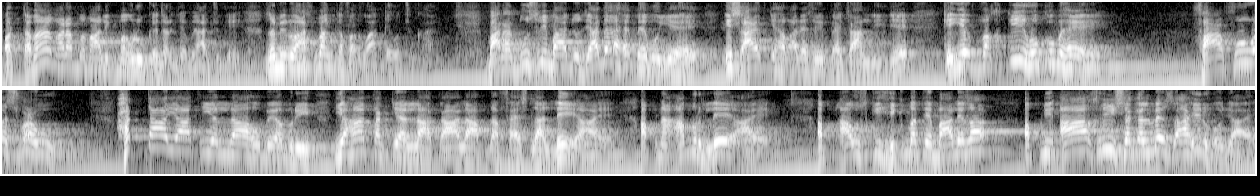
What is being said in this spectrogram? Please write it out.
اور تمام عرب ممالک مغلوب کے درجے میں آ چکے ہیں۔ زمین و آسمان کا فرق واقع ہو چکا ہے۔ بارہ دوسری بات جو زیادہ اہم ہے وہ یہ ہے، اس آیت کے حوالے سے بھی پہچان لیجیے کہ یہ وقتی حکم ہے۔ فافو وسفہو حتی یاتی اللہ بے یہاں تک کہ اللہ تعالیٰ اپنا فیصلہ لے آئے، اپنا امر لے آئے۔ اس کی حکمت بالغہ اپنی آخری شکل میں ظاہر ہو جائے۔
